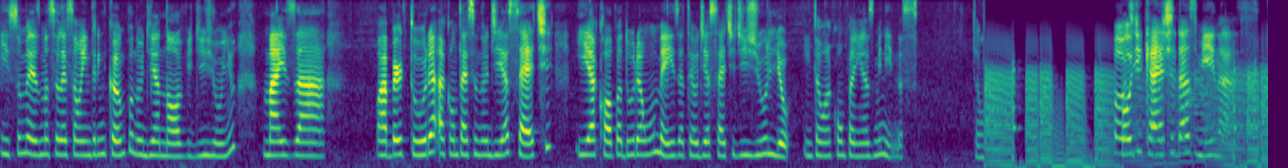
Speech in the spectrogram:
Isso mesmo, a seleção entra em campo no dia 9 de junho, mas a, a abertura acontece no dia 7 e a Copa dura um mês até o dia 7 de julho. Então acompanhe as meninas. Então... Podcast das Minas.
